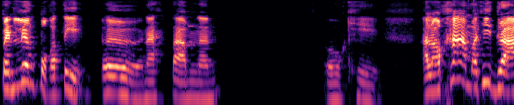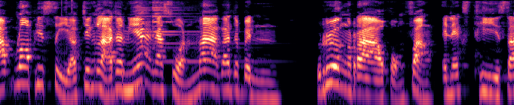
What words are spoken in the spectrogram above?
เป็นเรื่องปกติ เออนะตามนั้น โอเคอะเราข้ามมาที่ดราฟรอบที่สี่เอาจริงหลังจากนี้นะส่วนมากก็จะเป็นเรื่องราวของฝั่ง NXT ซะ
